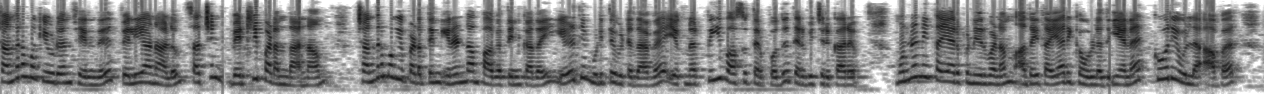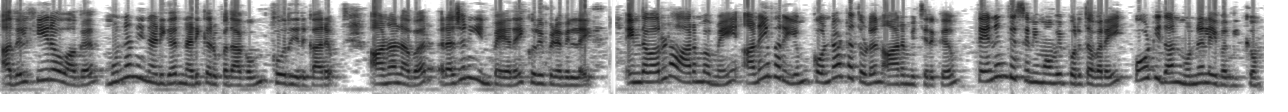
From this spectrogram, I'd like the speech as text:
சந்திரமுகியுடன் சேர்ந்து வெளியானாலும் சச்சின் வெற்றி படம் தானாம் சந்திரமுகி படத்தின் இரண்டாம் பாகத்தின் கதை எழுதி முடித்து விட்டதாக இயக்குனர் பி. வாசு தற்போது தெரிவிச்சிருக்காரு. முன்னணி தயாரிப்பு நிறுவனம் அதை தயாரிக்க உள்ளது என கூறியுள்ள அவர் அதில் ஹீரோவாக முன்னணி நடிகர் நடிக்க இருப்பதாகவும் கூறியிருக்காரு. ஆனால் அவர் ரஜினி அணியின் பெயரை குறிப்பிடவில்லை. இந்த வருட ஆரம்பமே அனைவரையும் கொண்டாட்டத்துடன் ஆரம்பிச்சிருக்கு. தென்னிந்திய சினிமாவை பொறுத்தவரை போட்டிதான் முன்னிலை வகிக்கும்.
